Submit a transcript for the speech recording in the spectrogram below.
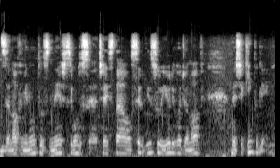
19 minutos neste segundo set. Aí está o serviço Yuri Rodionov neste quinto game.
